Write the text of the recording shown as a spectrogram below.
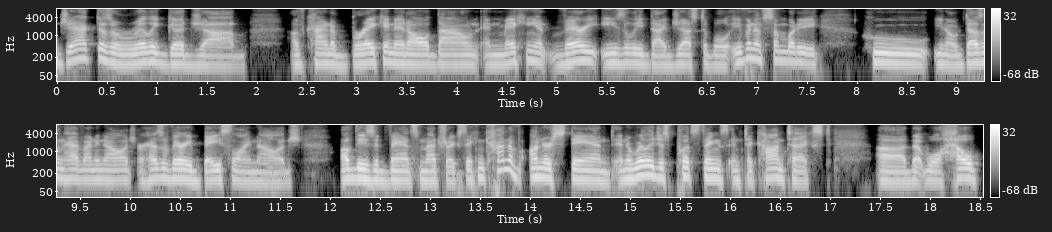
Jack does a really good job of kind of breaking it all down and making it very easily digestible even if somebody who you know doesn't have any knowledge or has a very baseline knowledge of these advanced metrics they can kind of understand and it really just puts things into context uh, that will help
